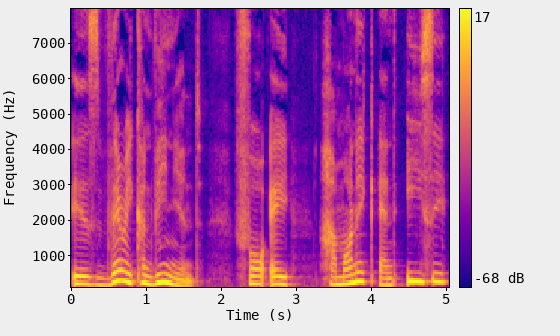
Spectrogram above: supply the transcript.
is very convenient for a harmonic and easy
